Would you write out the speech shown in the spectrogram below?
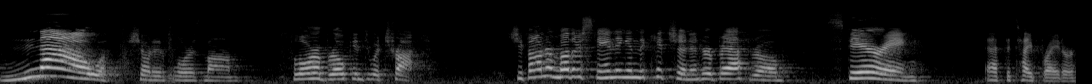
Now! shouted Flora's mom. Flora broke into a trot. She found her mother standing in the kitchen in her bathrobe, staring at the typewriter.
